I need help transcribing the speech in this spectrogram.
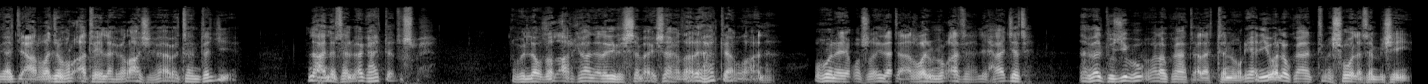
إذا جعل الرجل امرأته إلى فراشه فأبت أن تجي لعنة الملك حتى تصبح وفي اللفظ الأركان الذي في السماء ساخط عليها حتى يرضى عنها. وهنا يقول إذا جعل الرجل امرأته لحاجته فلتجبه ولو كانت على التنور يعني ولو كانت مشغولة بشيء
